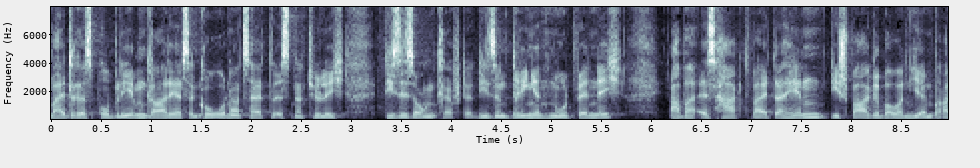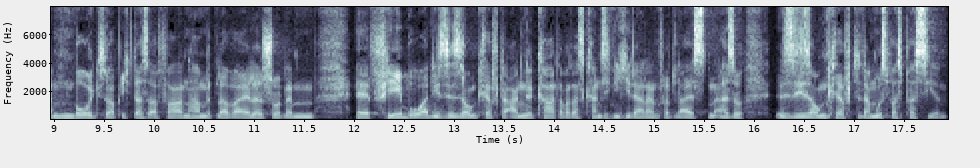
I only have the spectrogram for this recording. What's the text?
Weiteres Problem, gerade jetzt in Corona-Zeiten, ist natürlich die Saisonkräfte. Die sind dringend notwendig, aber es hakt weiterhin. Die Spargelbauern hier in Brandenburg, so habe ich das erfahren, haben mittlerweile schon im äh, Februar die Saisonkräfte angekarrt, aber das kann sich nicht jeder Landwirt leisten. Also Saisonkräfte, da muss was passieren.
